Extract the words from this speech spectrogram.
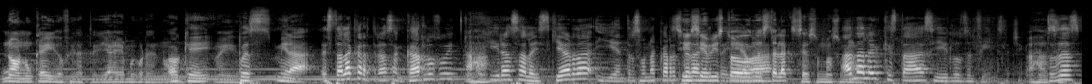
no, nunca he ido, fíjate, ya, ya me acordé. No, ok, no he ido. pues mira, está la carretera San Carlos, güey. Tú Ajá. giras a la izquierda y entras a una sí, carretera. sí he que te visto lleva- dónde está el acceso más o menos. Ándale, que está así los delfines, la. Ajá, Entonces,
